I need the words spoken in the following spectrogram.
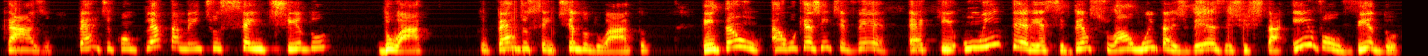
caso, perde completamente o sentido do ato, perde o sentido do ato. Então, o que a gente vê é que um interesse pessoal muitas vezes está envolvido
